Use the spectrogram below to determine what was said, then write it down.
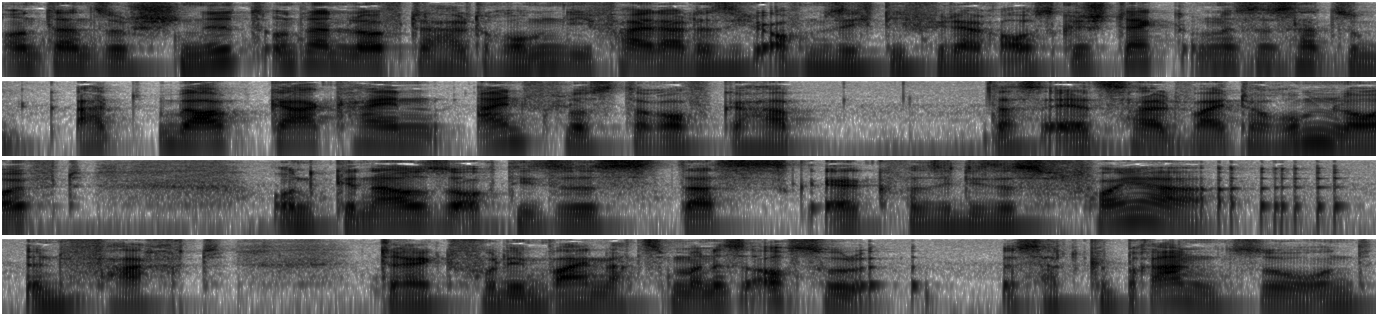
und dann so Schnitt und dann läuft er halt rum. Die Pfeile hat er sich offensichtlich wieder rausgesteckt und es ist halt so, hat überhaupt gar keinen Einfluss darauf gehabt, dass er jetzt halt weiter rumläuft. Und genauso auch dieses, dass er quasi dieses Feuer äh, entfacht direkt vor dem Weihnachtsmann ist auch so, es hat gebrannt so und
